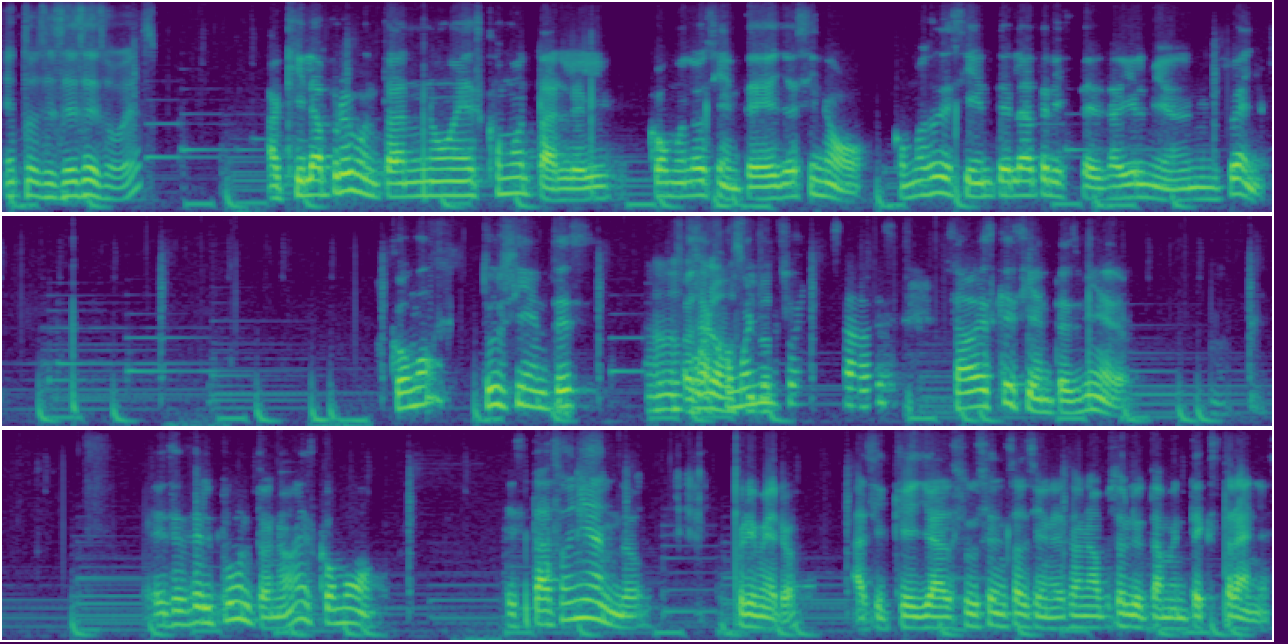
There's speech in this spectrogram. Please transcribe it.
Entonces es eso, ¿ves? Aquí la pregunta no es como tal el cómo lo siente ella, sino cómo se siente la tristeza y el miedo en un sueño. ¿Cómo tú sientes, o sea, cómo en un sueño sabes, sabes que sientes miedo? Ese es el punto, ¿no? Es como, está soñando, primero, así que ya sus sensaciones son absolutamente extrañas.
